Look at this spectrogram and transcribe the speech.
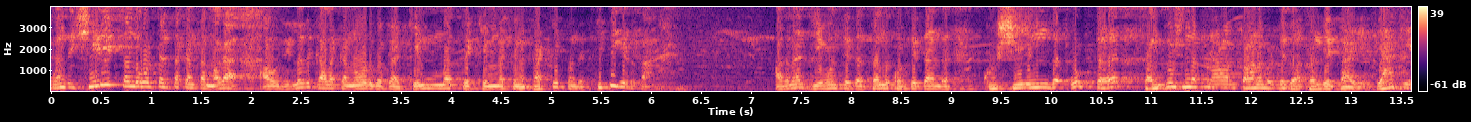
ಒಂದು ಶಿರಿ ತಂದು ಕೊಟ್ಟಿರ್ತಕ್ಕಂಥ ಮಗ, ಅವ್ರಿಲ್ಲದ ಕಾಲಕ್ಕೆ ನೋಡ್ಬೇಕ ಕೆಮ್ಮತ್ತ ಕೆಮ್ಮತ್ತಿನ ಬಟ್ಟೆ ತಂದು ತಿಥಿಗಿಡ್ತಾನೆ ಅದನ್ನ ಜೀವಂತಿದ್ದ, ತಂದು ಕೊಟ್ಟಿದ್ದ ಅಂದ್ರೆ ಖುಷಿಯಿಂದ ಉಟ್ಟ ಸಂತೋಷದಿಂದ ಪ್ರಾಣ ಪ್ರಾಣ ಬಿಟ್ಟಿದ್ದ ತಂದೆ ತಾಯಿ. ಯಾಕೆ?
